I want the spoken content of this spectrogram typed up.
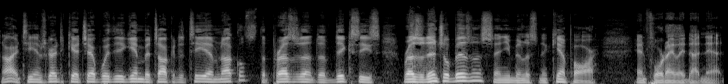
All right, TM, it's great to catch up with you again. Been talking to TM Nuckles, the president of Dixie's residential business, and you've been listening to Kemp Harr and FloorDaily.net.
